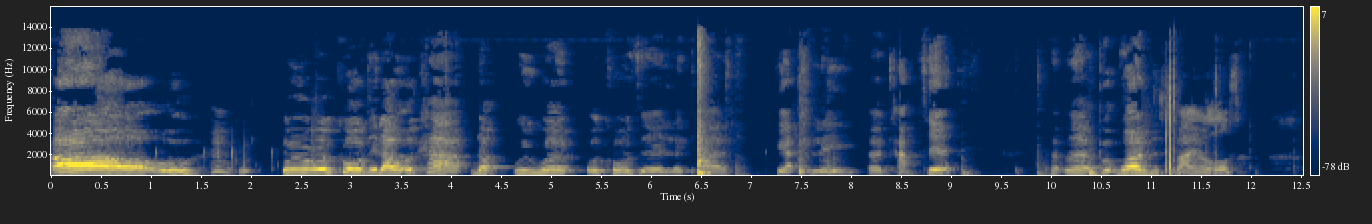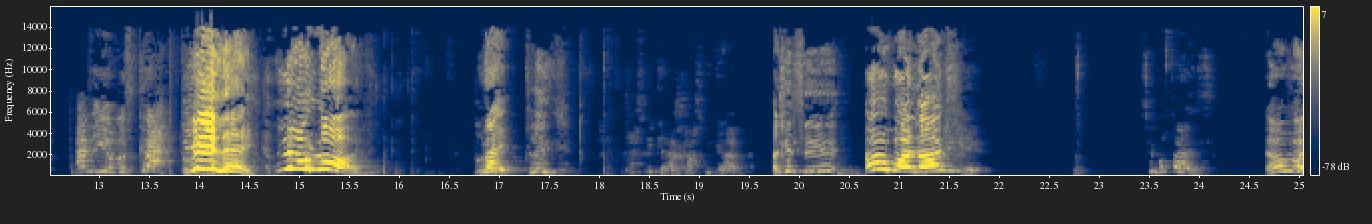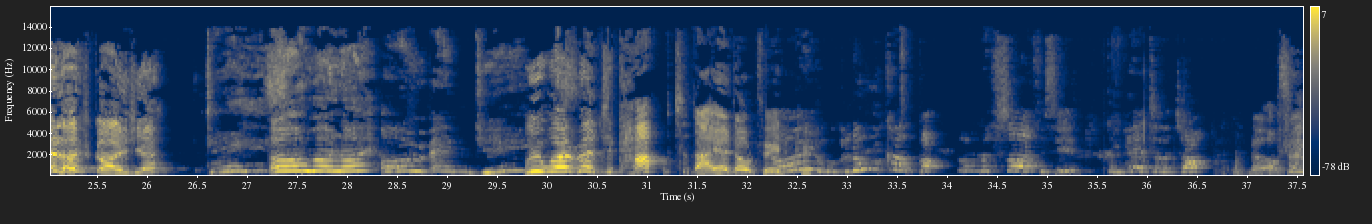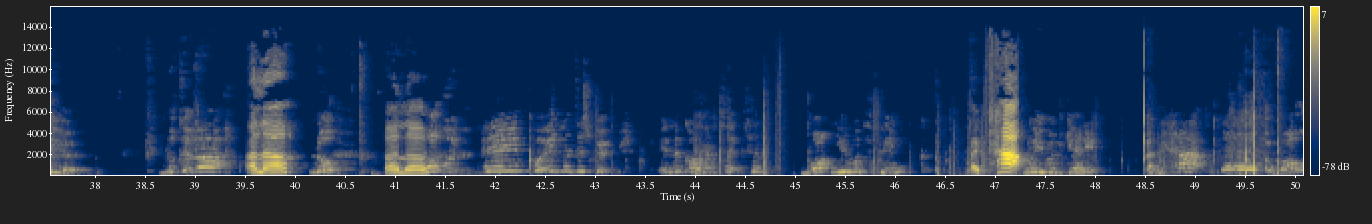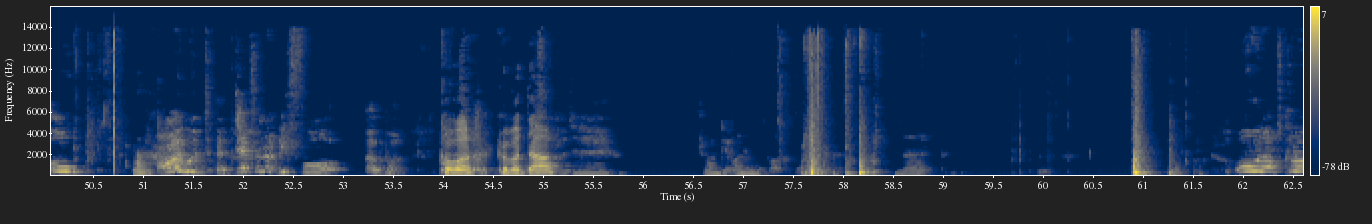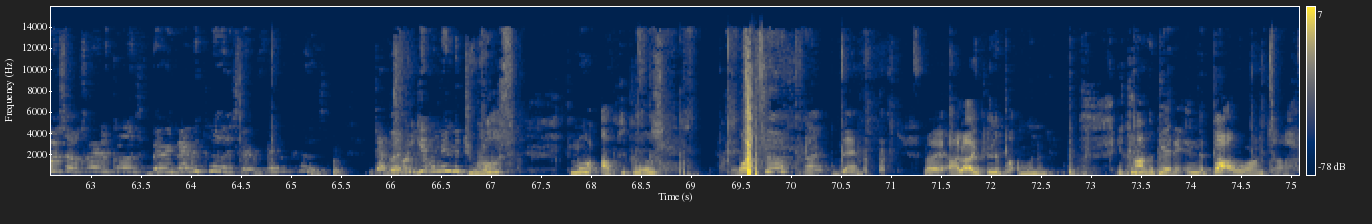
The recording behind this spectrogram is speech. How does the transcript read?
Oh, we were recording out a cat. Not we weren't recording like as he actually uh, capped it. But, uh, but one failed. And the other's capped. Really? No lie. Wait, please. Pass me cap. Pass me cap. I can see it. Oh my life. See my face. Oh my life, guys. Yeah. Jeez. Oh my life. OMG. We weren't meant to cap today. I don't think. No, look at on the surfaces compared to the top. No, I'll show you. Look at that. Hello. Look. Hello. What would, please put in the description, in the comment section, what you would think A cat. we would get it. A cat or a bottle. Ah. I would definitely thought a bo- Cover, bottle. cover down. Try and get one in the box. No. Oh, that was close. That was very close. Very, very close. Very, very close. But- try and get one in the drawers. Some more obstacles. Watch out. Right, then. Right, I'll open the bottom one. You can either get it in the bottom or on top.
